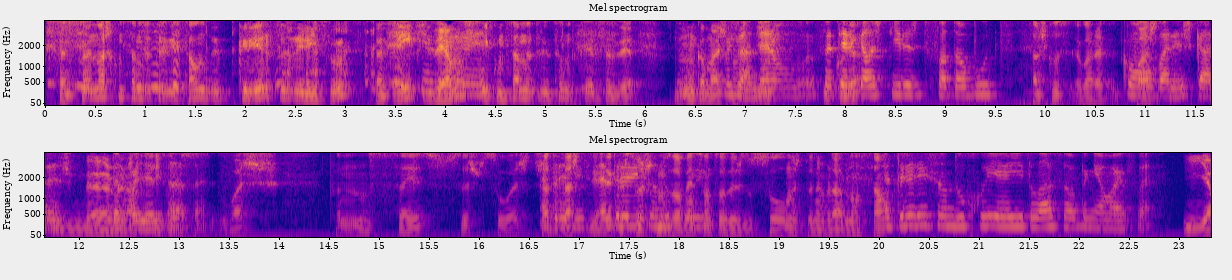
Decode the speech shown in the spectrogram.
Portanto, foi nós começámos a tradição de querer fazer isso. Portanto, aí fizemos e começámos a tradição de querer fazer. Nunca mais Mas pronto, conseguimos. eram E para quando ter é- aquelas tiras de fotoboot Sabes que eu agora com várias caras da da palhaçada. Eu acho, pronto, não sei se as pessoas, tu já tentaste dizer que as pessoas que nos ouvem Rui. são todas do Sul, mas depois na verdade não são. A tradição do Rui é ir lá só apanhar o Wi-Fi. E é,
